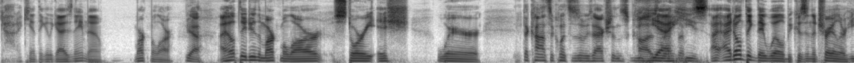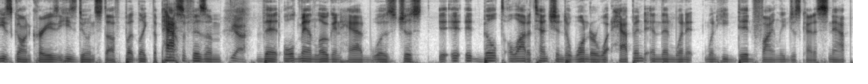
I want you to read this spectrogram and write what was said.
God, I can't think of the guy's name now. Mark Millar. yeah. I hope they do the Mark Millar story ish where The consequences of his actions caused. yeah, the, the- he's. I, I don't think they will because in the trailer he's gone crazy. He's doing stuff, but like the pacifism Yeah. that Old Man Logan had was just it, it, it built a lot of tension to wonder what happened, and then when it when he did finally just kind of snap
